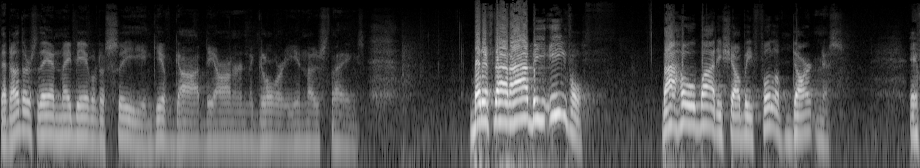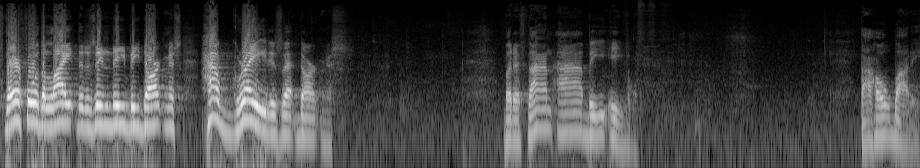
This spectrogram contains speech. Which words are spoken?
that others then may be able to see and give God the honor and the glory in those things. But if thine eye be evil, thy whole body shall be full of darkness. If therefore the light that is in thee be darkness, how great is that darkness? But if thine eye be evil, thy whole body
